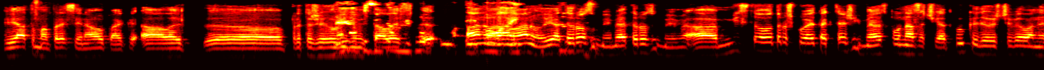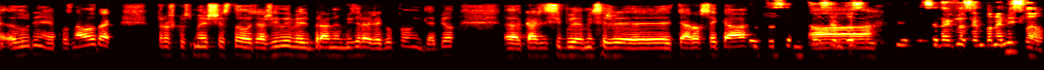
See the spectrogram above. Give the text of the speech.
Ja to mám presne naopak, ale uh, pretože ho vidím stále... V... Áno, áno, áno, ja to rozumiem, ja to rozumiem. A my z toho trošku aj tak ťažíme, aspoň na začiatku, keď ho ešte veľa ne, ľudí nepoznalo, tak trošku sme ešte z toho ťažili, veď Braňo vyzerá, že úplný debil. Uh, každý si bude myslieť, že ťa rozseká. To, to, jsem, to, a... jsem, to, to, to, takhle jsem to nemyslel.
